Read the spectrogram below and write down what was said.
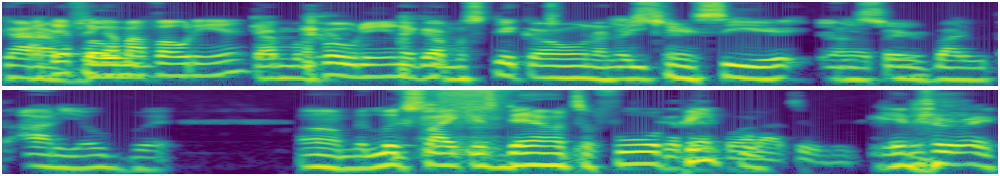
Got I our definitely got my vote- vote in. Got my vote in. I got my sticker on. I know Yes, you sir. can't see it uh, Yes, for everybody with the audio, but um, it looks like it's down to four Cut that people out too. in the race.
